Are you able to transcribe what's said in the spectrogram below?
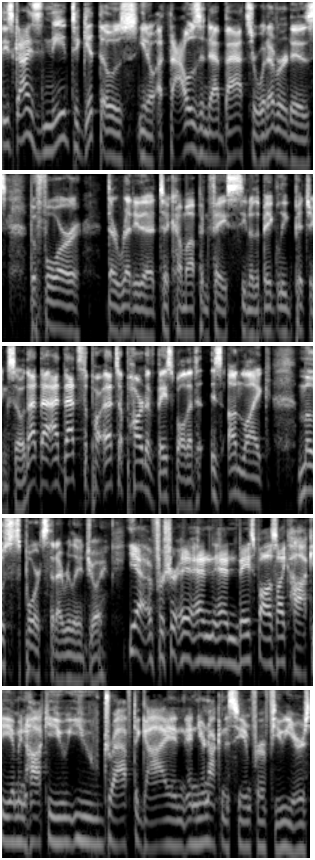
these guys need to get those, you know, a thousand at bats or whatever it is before they're ready to, to come up and face, you know, the big league pitching. So that, that that's the part that's a part of baseball that is unlike most sports that I really enjoy. Yeah, for sure. And and baseball is like hockey. I mean, hockey you you draft a guy and, and you're not going to see him for a few years.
